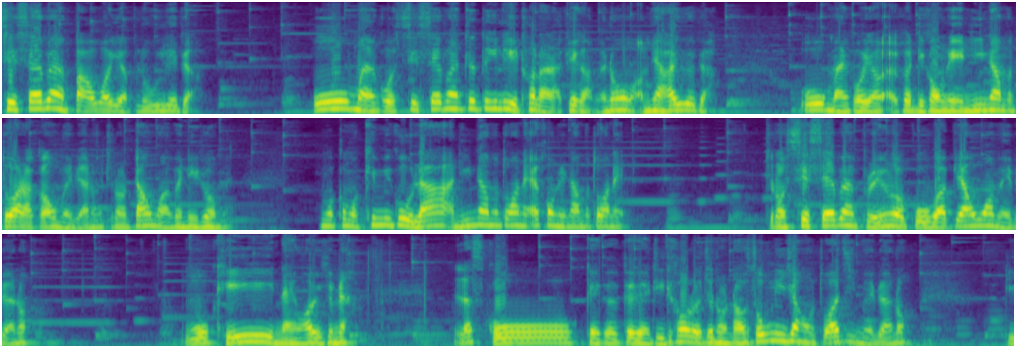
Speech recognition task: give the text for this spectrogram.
စစ်ဆဲဘန်းပါဝါကြီးကဘလူးလေးဗျ Oh my god 67တိတိလေးထွက်လာတာဖြစ်ကမယ်နော်အများကြီးပဲဗျ Oh my god ရောက်ဒီကောင်နေအနီးနားမသွားတာကောင်းမယ်ဗျာနော်ကျွန်တော်တောင်းပါပဲနေတော့မယ်ကမကမခီမီကိုလာအနီးနားမသွားနဲ့အကောင်နေနားမသွားနဲ့ကျွန်တော်67 brain တော့ကိုပါပြောင်းသွားမယ်ဗျာနော် Okay နိုင်ပါပြီခင်ဗျာ Let's go ကဲကဲကဲဒီတစ်ခေါက်တော့ကျွန်တော်နောက်ဆုံးနေ့ရအောင်သွားကြည့်မယ်ဗျာနော်ဒီ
